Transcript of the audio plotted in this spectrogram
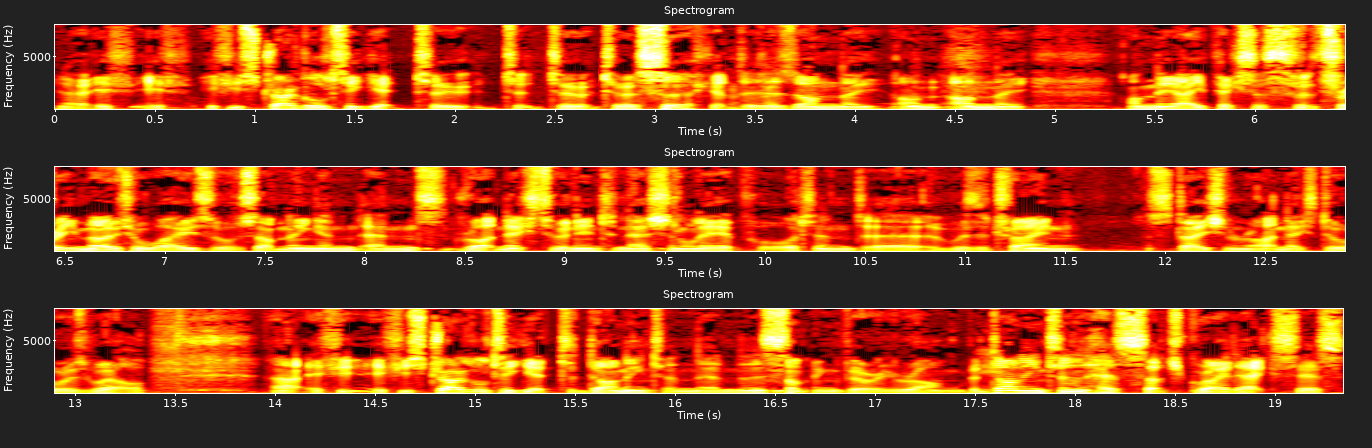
you know, if, if if you struggle to get to, to, to, to a circuit that is on the on, on the on the apex of th- three motorways or something, and, and right next to an international airport, and uh, with a train station right next door as well. Uh, if you if you struggle to get to Donington, then there's something very wrong. But yeah. Donington has such great access.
